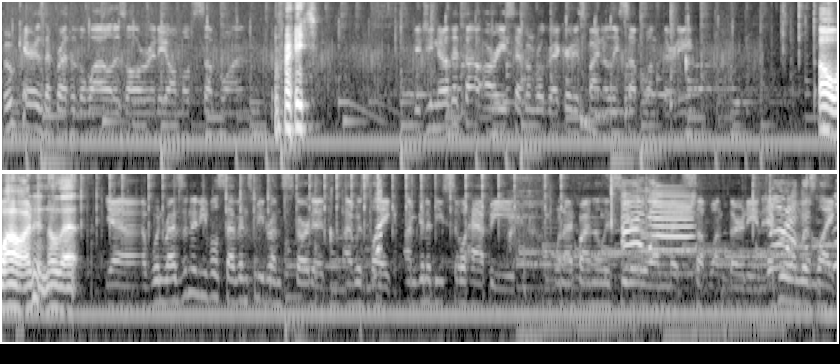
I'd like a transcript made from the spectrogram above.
Who cares that Breath of the Wild is already almost sub one? right? Did you know that the RE7 world record is finally sub 130? Oh wow, I didn't know that. Yeah, when Resident Evil 7 speedrun started, I was like, I'm gonna be so happy when I finally see a run that's sub 130, and everyone was like,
